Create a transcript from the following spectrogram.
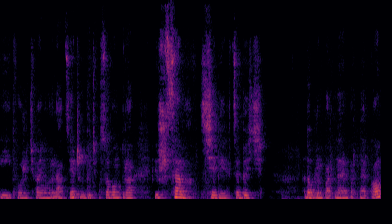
i tworzyć fajną relację, czyli być osobą, która już sama z siebie chce być dobrym partnerem, partnerką.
